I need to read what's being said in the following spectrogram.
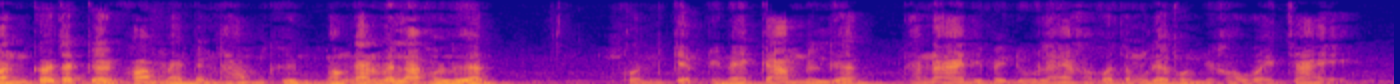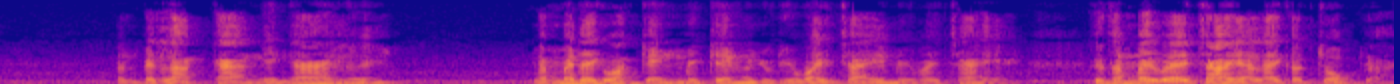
มันก็จะเกิดความไม่เป็นธรรมขึ้น เพราะงั้นเวลาเขาเลือกคนเก็บพินัยกรรม หรือเลือกทนายที่ไปดูแลเขาก็ต้องเลือกคนที่เขาไว้ใจ มันเป็นหลักการง่าย ๆเลย มันไม่ได้ว่าเก่งไม่เก่งอาอยู่ที่ไว้ใจไม่ไว้ใจ คือถ้าไม่ไว้ใจอะไรก็จบแหละ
